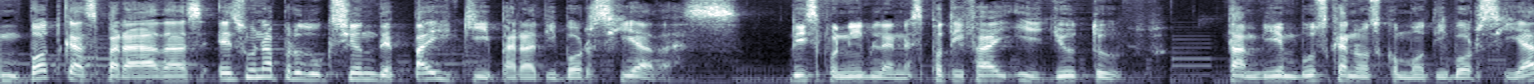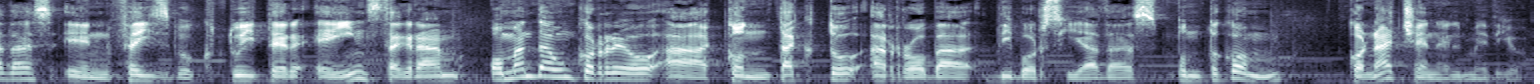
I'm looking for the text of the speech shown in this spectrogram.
Un podcast para hadas es una producción de Paiki para divorciadas, disponible en Spotify y YouTube. También búscanos como divorciadas en Facebook, Twitter e Instagram o manda un correo a contacto arroba divorciadas.com con H en el medio.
